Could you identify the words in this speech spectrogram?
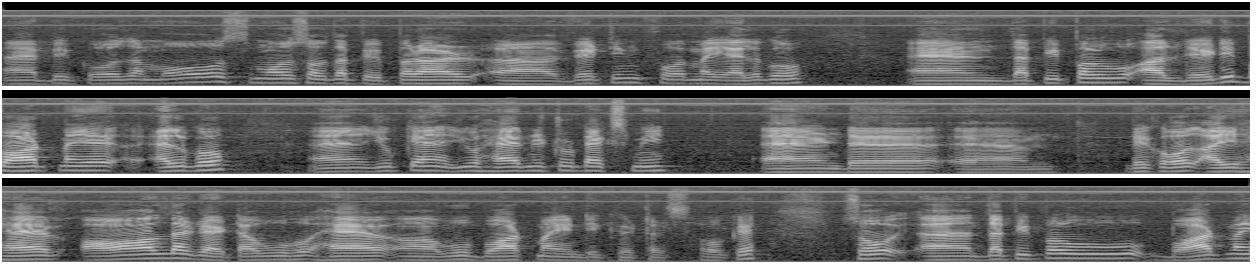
uh, because most most of the people are uh, waiting for my algo. And the people who already bought my algo and you can you have need to text me. And uh, um, because I have all the data who have uh, who bought my indicators okay so uh, the people who bought my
